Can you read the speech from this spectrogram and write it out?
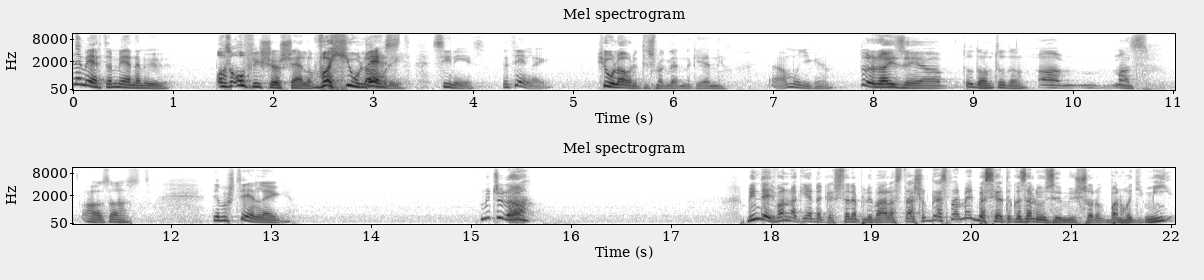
nem értem, miért nem ő. Az official Sherlock Vagy Hugh Laurie. Best színész. De tényleg? Hugh Laurie-t is meg lehetne kérni. Amúgy igen. Tudod, az izé, a, Tudom, tudom. a, az. Az, azt. De most tényleg. Micsoda? Mindegy, vannak érdekes szereplőválasztások, de ezt már megbeszéltük az előző műsorokban, hogy mi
